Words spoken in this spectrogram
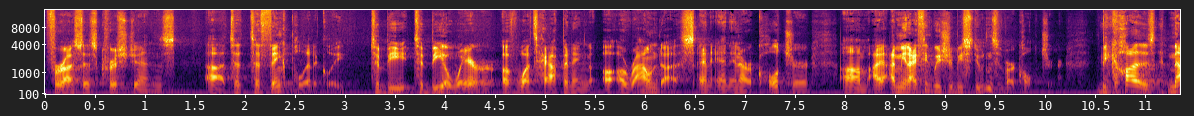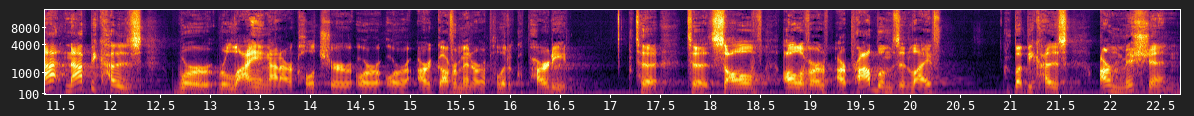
for us as Christians uh, to to think politically, to be to be aware of what's happening around us and, and in our culture. Um, I, I mean, I think we should be students of our culture because not not because we're relying on our culture or, or our government or a political party to, to solve all of our, our problems in life, but because our mission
